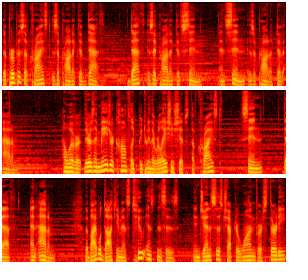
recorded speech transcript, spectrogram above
The purpose of Christ is a product of death. Death is a product of sin, and sin is a product of Adam. However, there is a major conflict between the relationships of Christ, sin, death, and Adam. The Bible documents two instances in Genesis chapter 1 verse 30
